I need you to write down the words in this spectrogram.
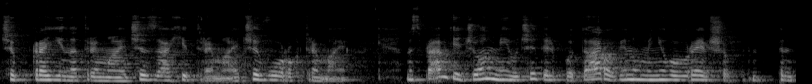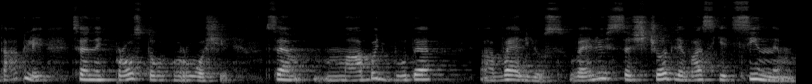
чи країна тримає, чи захід тримає, чи ворог тримає. Насправді, Джон, мій учитель по Таро, він мені говорив, що пентаклі це не просто гроші, це, мабуть, буде values. Values – це що для вас є цінним,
